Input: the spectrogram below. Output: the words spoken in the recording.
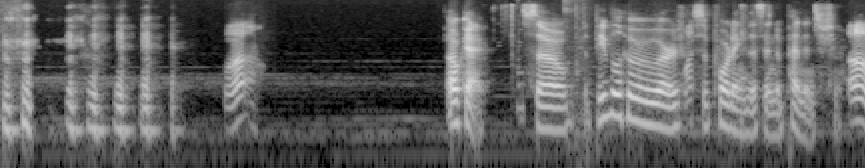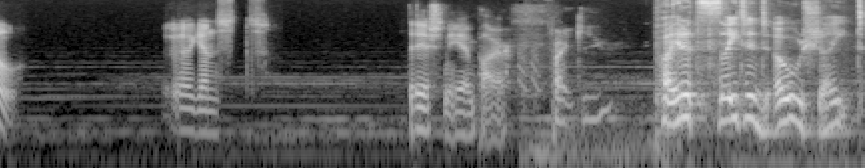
What? Okay, so the people who are supporting this independence, Oh. Against. The Ishni Empire. Thank you. Pirates sighted. Oh shite.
